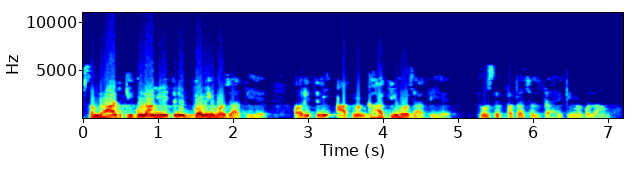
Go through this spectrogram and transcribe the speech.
सम्राट की गुलामी इतनी बड़ी हो जाती है और इतनी आत्मघाती हो जाती है कि उसे पता चलता है कि मैं गुलाम हूँ।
